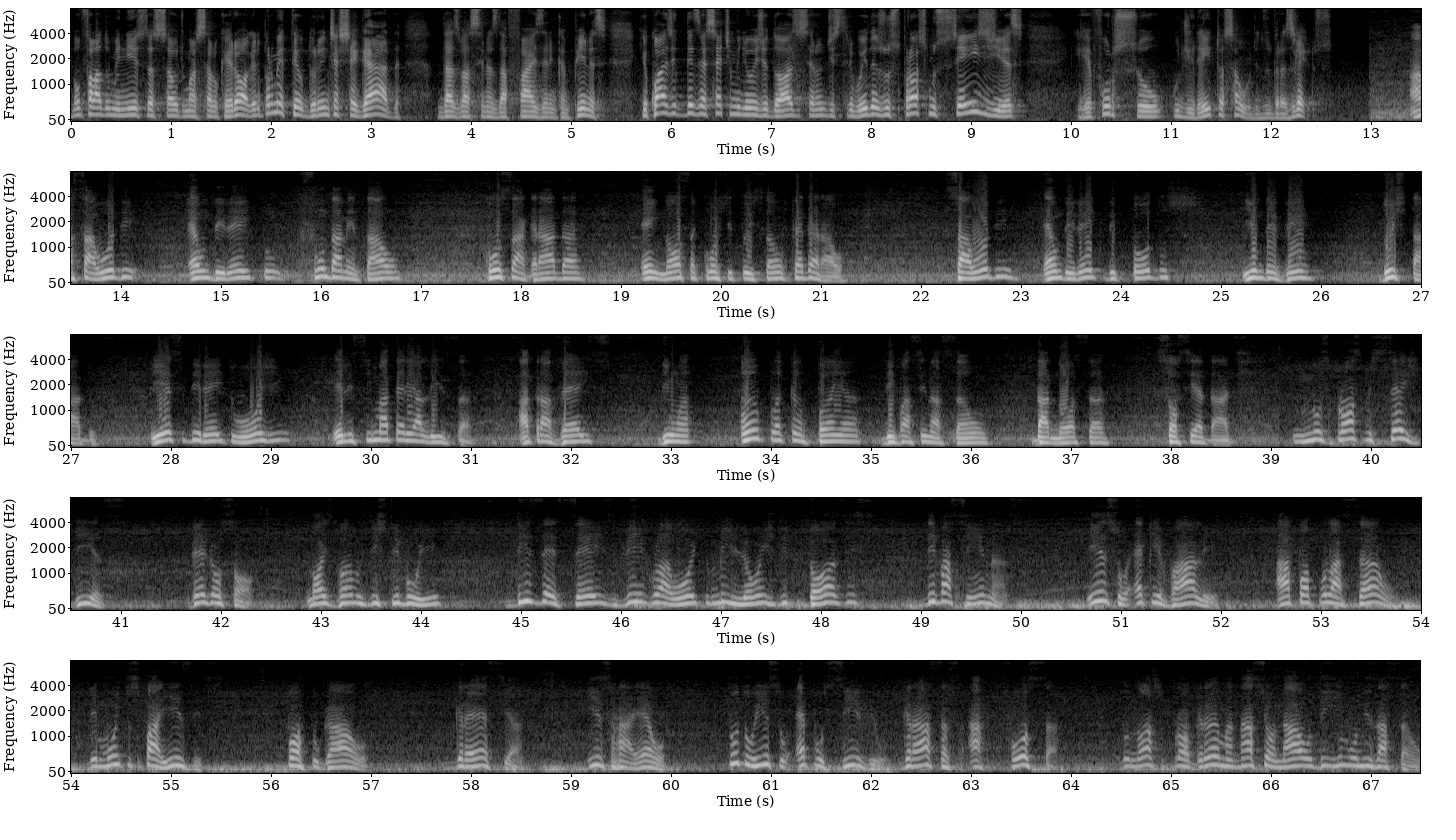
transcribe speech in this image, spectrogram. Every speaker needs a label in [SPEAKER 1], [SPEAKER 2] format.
[SPEAKER 1] Vamos falar do ministro da Saúde, Marcelo Queiroga. Ele prometeu, durante a chegada das vacinas da Pfizer em Campinas, que quase 17 milhões de doses serão distribuídas nos próximos seis dias e reforçou o direito à saúde dos brasileiros.
[SPEAKER 2] A saúde é um direito fundamental consagrada em nossa Constituição Federal. Saúde é um direito de todos e um dever do Estado. E esse direito hoje ele se materializa através de uma ampla campanha de vacinação da nossa sociedade. Nos próximos seis dias, vejam só, nós vamos distribuir 16,8 milhões de doses de vacinas. Isso equivale à população de muitos países, Portugal, Grécia, Israel. Tudo isso é possível graças à força do nosso Programa Nacional de Imunização.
